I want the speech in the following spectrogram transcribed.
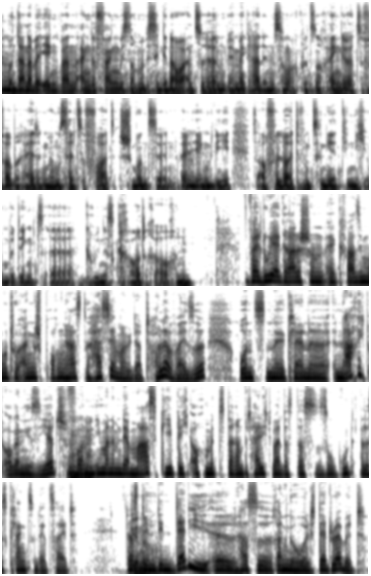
Mhm. Und dann aber irgendwann angefangen, mir es noch mal ein bisschen genauer anzuhören. Und wir haben ja gerade in den Song auch kurz noch reingehört zur Vorbereitung. Man muss halt sofort schmunzeln, weil mhm. irgendwie es auch für Leute funktioniert, die nicht unbedingt äh, grünes Kraut rauchen. Weil du ja gerade schon äh, Quasimoto angesprochen hast, du hast ja mal wieder tollerweise uns eine kleine Nachricht organisiert von mhm. jemandem, der maßgeblich auch mit daran beteiligt war, dass das so gut alles klang zu der Zeit. Das genau. den, den Daddy äh, hast du rangeholt, Dead Rabbit.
